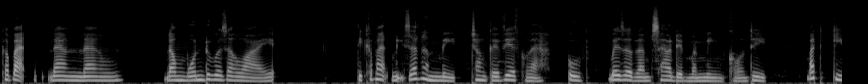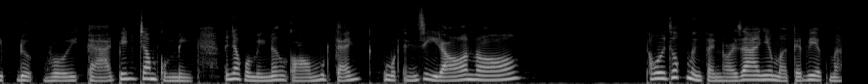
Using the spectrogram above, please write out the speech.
các bạn đang đang đang muốn đưa ra ngoài ấy. Thì các bạn bị rất là mệt trong cái việc là ừ, bây giờ làm sao để mà mình có thể bắt kịp được với cái bên trong của mình. Bên trong của mình đang có một cái một cái gì đó nó thôi thúc mình phải nói ra nhưng mà cái việc mà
